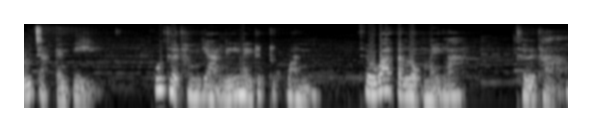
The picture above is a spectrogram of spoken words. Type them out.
รู้จักกันอีก พวกเธอทำอย่างนี้ในทุกๆวัน เธอว่าตลกไหมล่ะ เธอถาม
